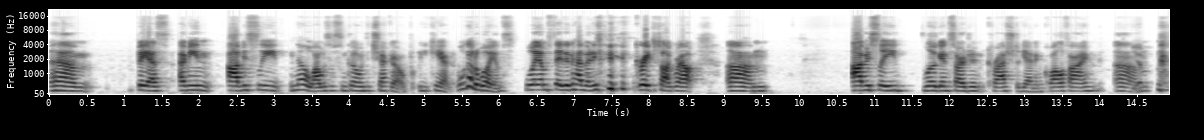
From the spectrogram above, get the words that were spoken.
Um, but yes, I mean, obviously, no, I was just going to Checo, but you can't. We'll go to Williams. Williams, they didn't have anything great to talk about. Um, obviously, Logan Sargent crashed again in qualifying, um, yep.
